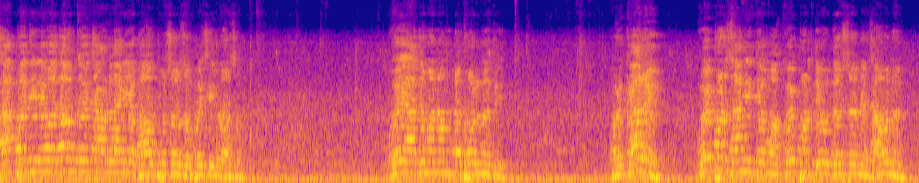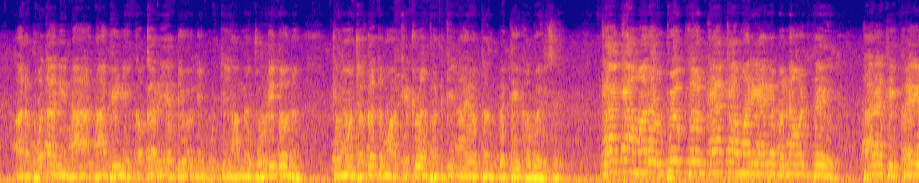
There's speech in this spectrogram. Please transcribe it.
શાકભાજી લેવા જાવ તો ચાર લારીએ ભાવ પૂછો છો પછી લો છો. કોઈ આ જમાનામાં ડફોલ નથી. પણ ક્યારે? કોઈ પણ સાનિધ્યમાં, કોઈ પણ દેવ દર્શને જાઓ ને અને પોતાની નાભીની કગર એ દેવની મૂર્તિ સામે જોડી દો ને કે હું જગતમાં કેટલો ભટકીને આવ્યો તને બધી ખબર છે. ક્યાં ક્યાં મારો ઉપયોગ થયો ક્યાં ક્યાં મારી આરે બનાવટ થઈ? તારાથી કઈ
